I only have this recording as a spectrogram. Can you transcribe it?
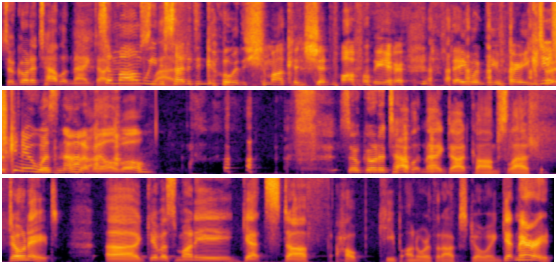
so go to tabletmag.com. So, mom, we slash- decided to go with schmuck and shit waffle here. they would be very good. Douche canoe was not available. So go to tabletmag.com slash donate. Uh, give us money, get stuff, help keep Unorthodox going. Get married.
